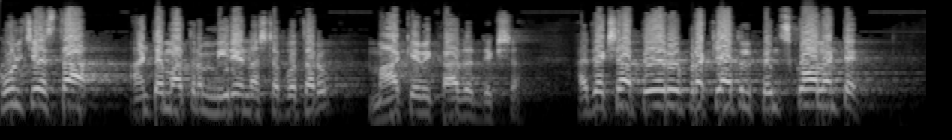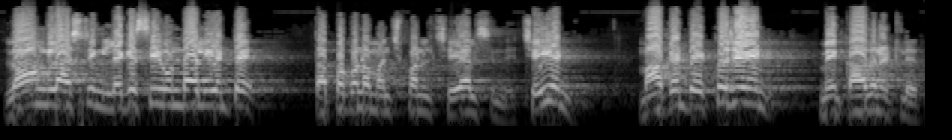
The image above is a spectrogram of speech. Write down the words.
కూల్చేస్తా అంటే మాత్రం మీరే నష్టపోతారు. మాకేమి కాదు అధ్యక్ష. అధ్యక్ష పేరు ప్రఖ్యాతులు పెంచుకోవాలంటే లాంగ్ లాస్టింగ్ లెగసీ ఉండాలి అంటే తప్పకుండా మంచి పనులు చేయాల్సిందే. చేయండి. మాకంటే ఎక్కువ చేయండి. మేము కాదనట్లేదు.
